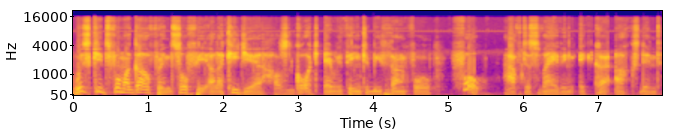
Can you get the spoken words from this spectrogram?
Wizkid's former girlfriend Sophie Alakija has got everything to be thankful for after surviving a car accident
